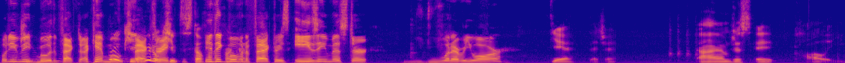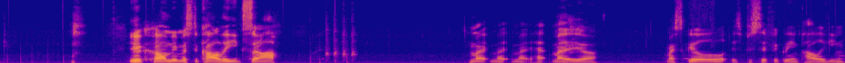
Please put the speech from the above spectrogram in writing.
What do you mean move the factory? I can't move the keep, we don't factory. keep the stuff. You think the moving a yard. factory's easy, Mister? Whatever you are. Yeah, that's right. I am just a colleague. you can call me Mr. Colleague, sir. My my my my uh my skill is specifically in colleaguing.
